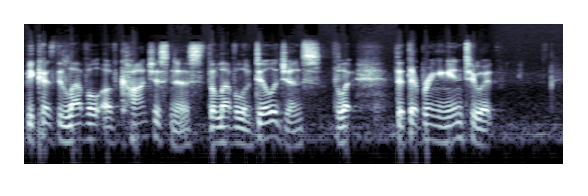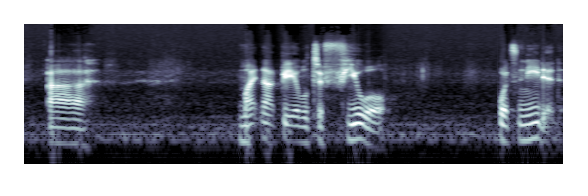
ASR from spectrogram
because the level of consciousness, the level of diligence the, that they're bringing into it, uh, might not be able to fuel what's needed.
